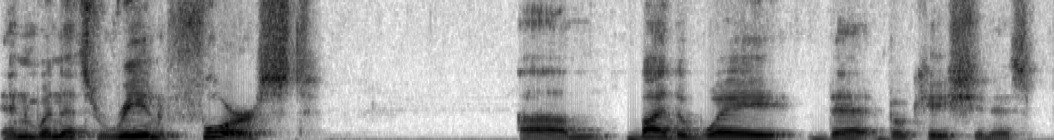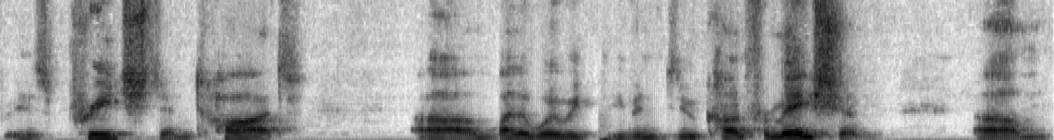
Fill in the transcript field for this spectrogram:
And when that's reinforced um, by the way that vocation is, is preached and taught, um, by the way we even do confirmation, um,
